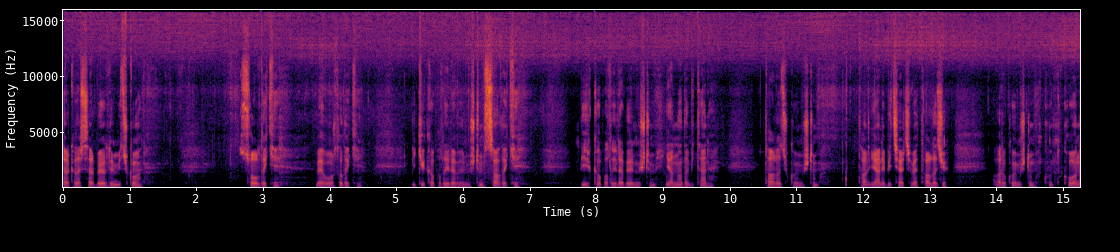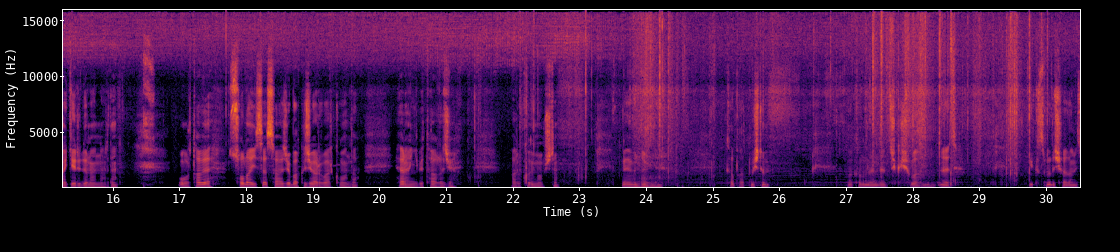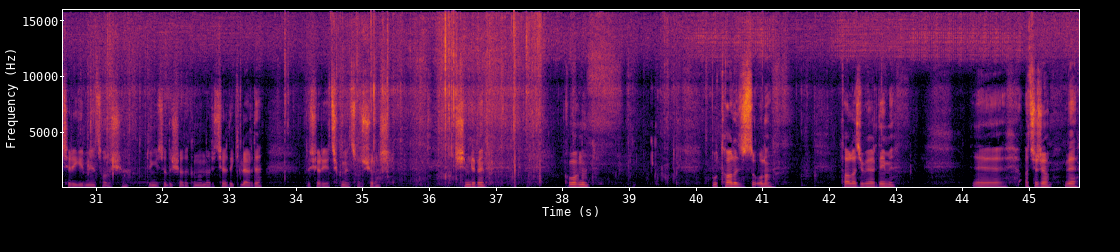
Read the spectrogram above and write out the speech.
Arkadaşlar böldüğüm iç kovan soldaki ve ortadaki iki kapalıyla bölmüştüm. Sağdaki bir kapalıyla bölmüştüm. Yanına da bir tane tarlacı koymuştum. Ta- yani bir çerçeve tarlacı arı koymuştum ko- kovana geri dönenlerden. Orta ve sola ise sadece bakıcı arı var kovanda. Herhangi bir tarlacı arı koymamıştım. Ve önlerini kapatmıştım. Bakalım önden çıkış var mı? Evet. Bir kısmı dışarıdan içeri girmeye çalışıyor. Dün gece dışarıda kalanlar, içeridekiler de dışarıya çıkmaya çalışıyorlar. Şimdi ben kovanın bu tarlacısı olan tarlacı verdiğimi eee, açacağım ve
